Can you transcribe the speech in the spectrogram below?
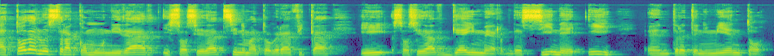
A toda nuestra comunidad y sociedad cinematográfica y sociedad gamer de cine y entretenimiento,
